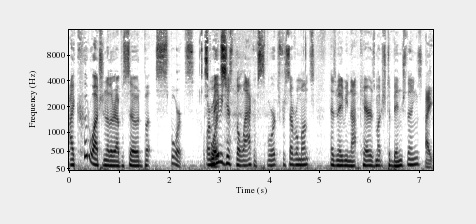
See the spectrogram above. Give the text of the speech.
I could watch another episode, but sports, or maybe just the lack of sports for several months has made me not care as much to binge things. I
